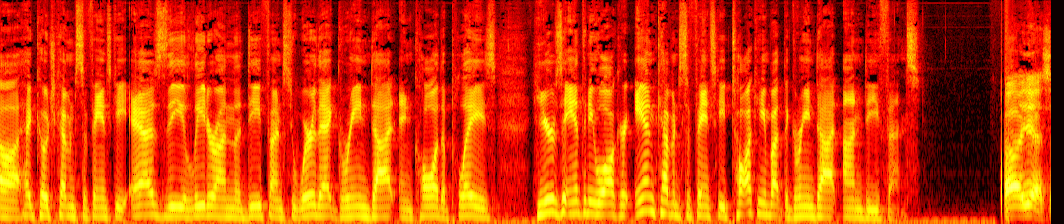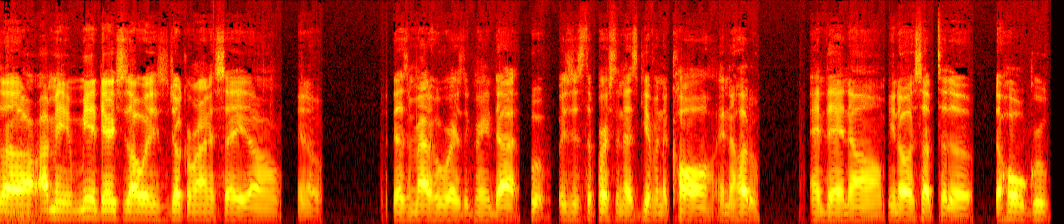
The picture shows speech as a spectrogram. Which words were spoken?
uh, head coach Kevin Stefanski as the leader on the defense to wear that green dot and call the plays. Here's Anthony Walker and Kevin Stefanski talking about the green dot on defense. Uh, yes. Uh, I mean, me and Darius always joke around and say, um, you know, it doesn't matter who wears the green dot. It's just the person that's giving the call in the huddle. And then, um, you know, it's up to the, the whole group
